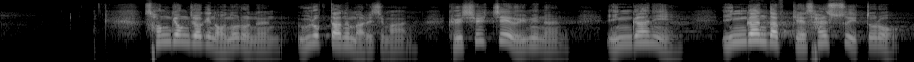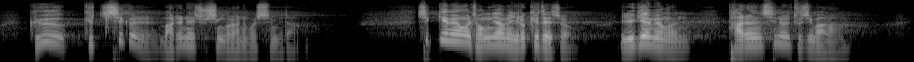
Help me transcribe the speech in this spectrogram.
성경적인 언어로는 의롭다는 말이지만 그 실제 의미는 인간이 인간답게 살 수 있도록 그 규칙을 마련해 주신 거라는 것입니다. 십계명을 정리하면 이렇게 되죠. 1계명은 다른 신을 두지 마라.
